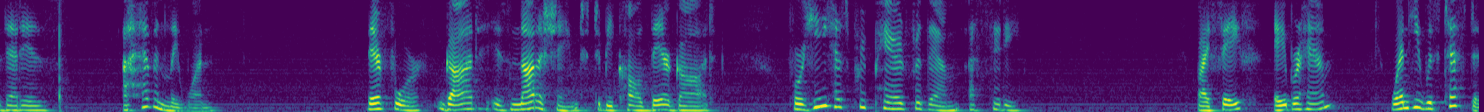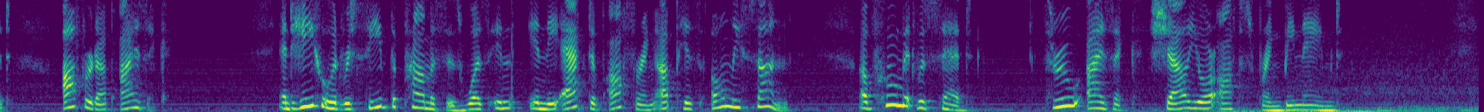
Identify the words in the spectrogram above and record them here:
that is, a heavenly one. Therefore, God is not ashamed to be called their God, for he has prepared for them a city. By faith, Abraham, when he was tested, offered up Isaac. And he who had received the promises was in, in the act of offering up his only son, of whom it was said, Through Isaac shall your offspring be named.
